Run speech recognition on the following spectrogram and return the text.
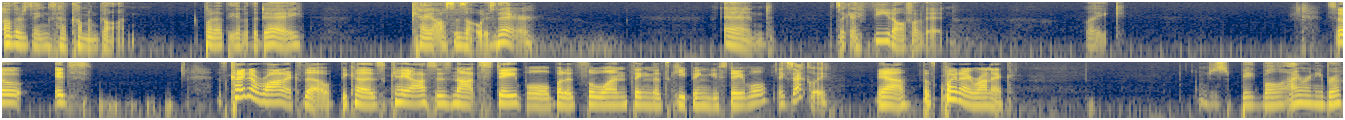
Other things have come and gone. But at the end of the day, chaos is always there. And it's like I feed off of it. Like So it's it's kind of ironic though because chaos is not stable, but it's the one thing that's keeping you stable. exactly. Yeah, that's quite ironic. I'm just a big ball of irony, bro.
